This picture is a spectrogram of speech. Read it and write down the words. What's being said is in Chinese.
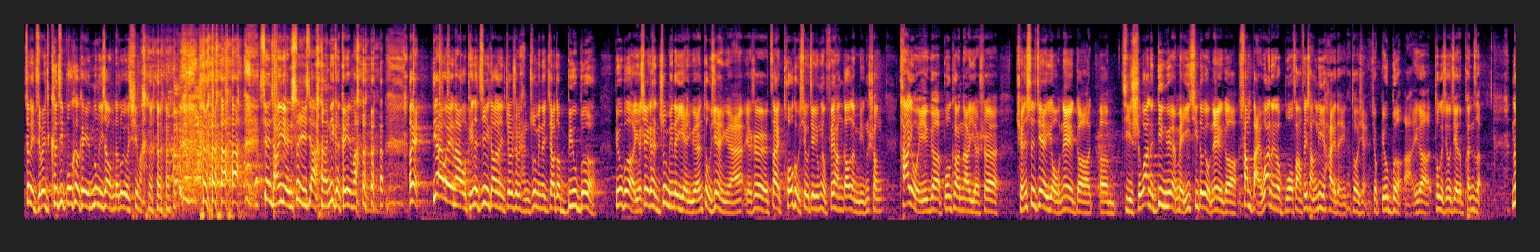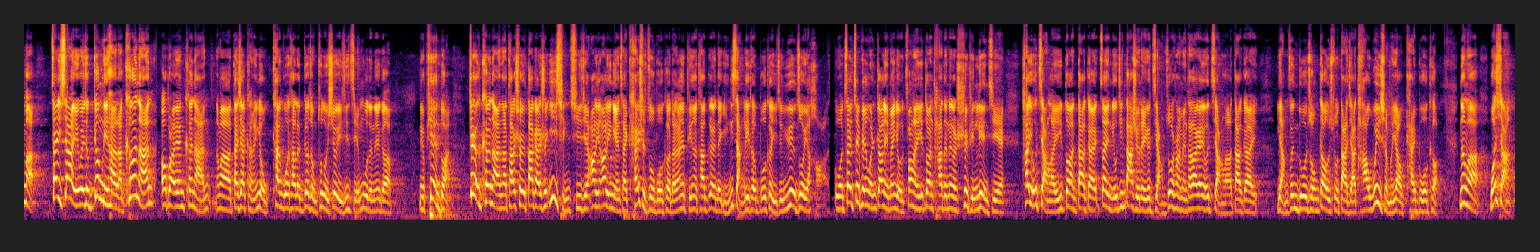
这里几位科技播客可以弄一下我们的路由器吗？现场演示一下，那个可以吗？OK，第二位呢，我凭着记忆告诉你，就是很著名的叫做 Bill Burr，Bill Burr 也是一个很著名的演员，脱口秀演员，也是在脱口秀界拥有非常高的名声。他有一个播客呢，也是全世界有那个嗯几十万的订阅，每一期都有那个上百万的那个播放，非常厉害的一个脱口秀，就 Bill Burr 啊，一个脱口秀界的喷子。那么再下一位就更厉害了，柯南，奥布莱恩柯南。那么大家可能有看过他的各种脱口秀以及节目的那个那个片段。这个柯南呢，他是大概是疫情期间，二零二零年才开始做播客的，但是凭着他个人的影响力，他的播客已经越做越好了。我在这篇文章里面有放了一段他的那个视频链接，他有讲了一段大概在牛津大学的一个讲座上面，他大概有讲了大概两分多钟，告诉大家他为什么要开播客。那么我想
